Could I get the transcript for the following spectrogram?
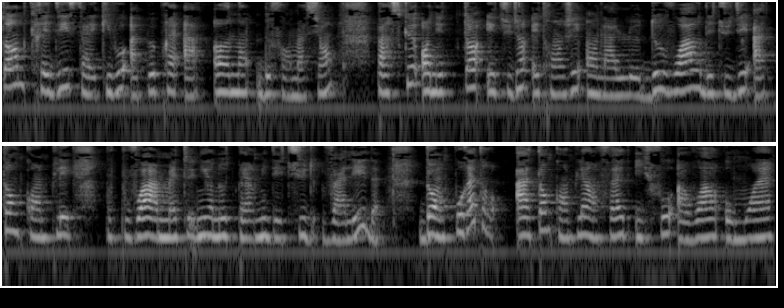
Tant de crédits, ça équivaut à peu près à un an de formation parce qu'en étant étudiant étranger, on a le devoir d'étudier à temps complet pour pouvoir maintenir notre permis d'études valide. Donc, pour être à temps complet, en fait, il faut avoir au moins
